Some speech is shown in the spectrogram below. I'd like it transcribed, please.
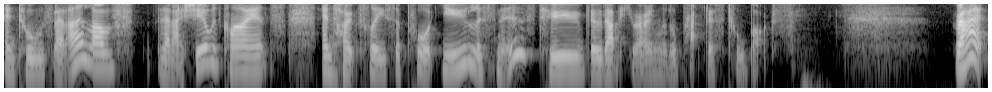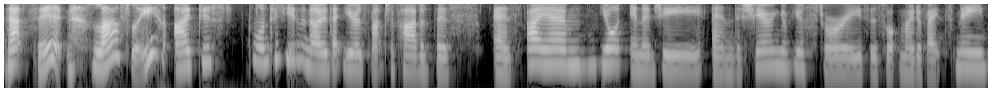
and tools that I love that I share with clients and hopefully support you listeners to build up your own little practice toolbox. Right, that's it. Lastly, I just wanted you to know that you're as much a part of this as I am. Your energy and the sharing of your stories is what motivates me.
